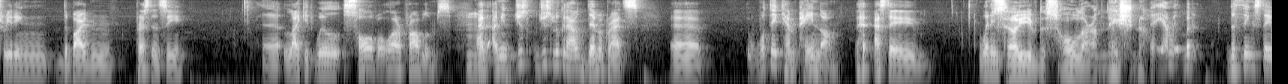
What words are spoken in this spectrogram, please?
treating the Biden presidency uh, like it will solve all our problems. And I mean, just just look at how Democrats, uh, what they campaigned on as they went into. Save the solar nation. I mean, but the things they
